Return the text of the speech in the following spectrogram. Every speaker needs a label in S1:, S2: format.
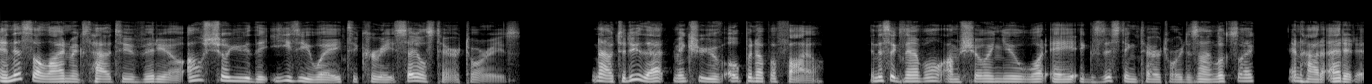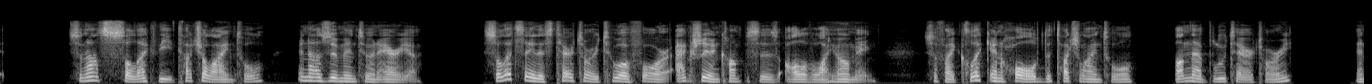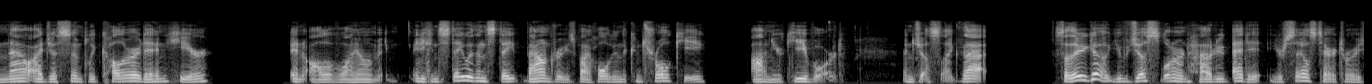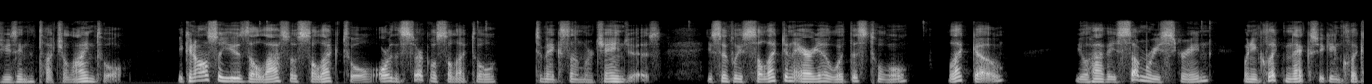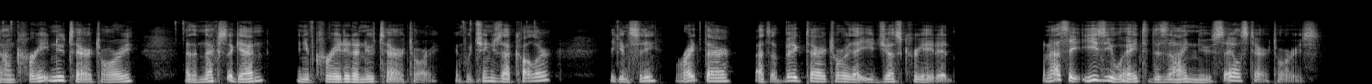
S1: In this AlignMix how-to video, I'll show you the easy way to create sales territories. Now to do that, make sure you've opened up a file. In this example, I'm showing you what a existing territory design looks like and how to edit it. So now select the Touch Align tool and now zoom into an area. So let's say this Territory 204 actually encompasses all of Wyoming. So if I click and hold the Touch Align tool on that blue territory, and now I just simply color it in here in all of Wyoming. And you can stay within state boundaries by holding the control key on your keyboard. And just like that. So there you go. You've just learned how to edit your sales territories using the Touch Align tool. You can also use the Lasso Select tool or the Circle Select tool to make similar changes. You simply select an area with this tool, let go. You'll have a summary screen. When you click Next, you can click on Create New Territory, and then Next again, and you've created a new territory. If we change that color, you can see right there, that's a big territory that you just created. And that's an easy way to design new sales territories.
